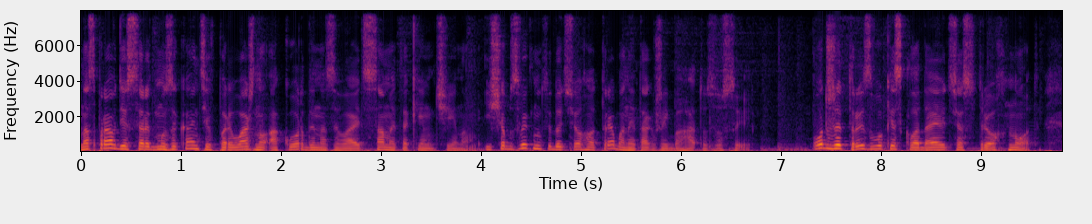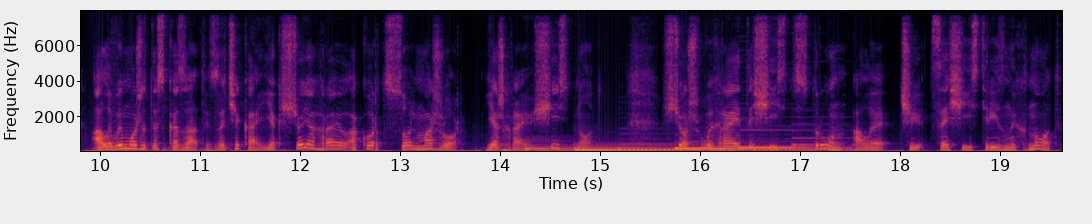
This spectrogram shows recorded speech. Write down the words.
Насправді серед музикантів переважно акорди називають саме таким чином, і щоб звикнути до цього, треба не так вже й багато зусиль. Отже, три звуки складаються з трьох нот, але ви можете сказати: зачекай, якщо я граю акорд соль мажор, я ж граю шість нот. Що ж, ви граєте шість струн, але чи це шість різних нот?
